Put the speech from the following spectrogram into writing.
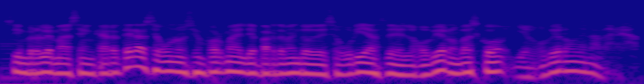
Sin problemas en carretera, según nos informa el Departamento de Seguridad del Gobierno Vasco y el Gobierno de Navarra.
